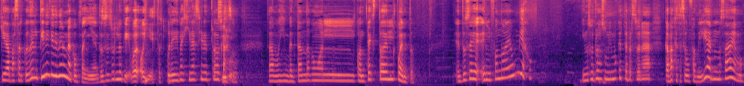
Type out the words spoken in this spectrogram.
¿Qué va a pasar con él? Tiene que tener una compañía. Entonces eso es lo que... bueno, oye, esto es pura imaginación en todo Sí, caso. Estábamos inventando como el contexto del cuento. Entonces, en el fondo es un viejo. Y nosotros asumimos que esta persona, capaz que este sea un familiar, no sabemos.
